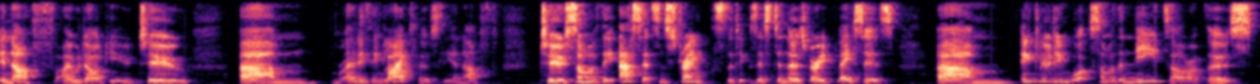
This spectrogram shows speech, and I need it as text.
enough, I would argue, to um, anything like closely enough to some of the assets and strengths that exist in those very places, um, including what some of the needs are of those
